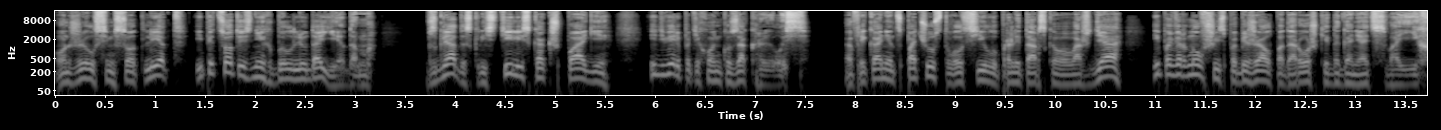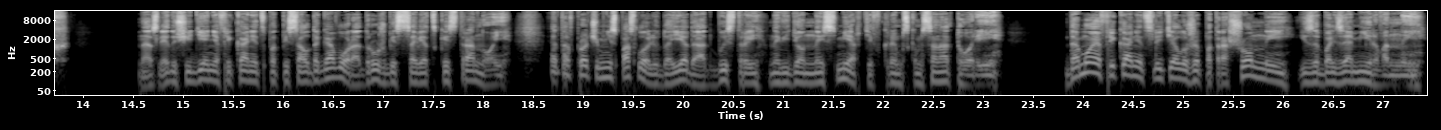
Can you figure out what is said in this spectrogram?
Он жил 700 лет, и 500 из них был людоедом. Взгляды скрестились, как шпаги, и дверь потихоньку закрылась. Африканец почувствовал силу пролетарского вождя и, повернувшись, побежал по дорожке догонять своих. На следующий день африканец подписал договор о дружбе с советской страной. Это, впрочем, не спасло людоеда от быстрой наведенной смерти в крымском санатории. Домой африканец летел уже потрошенный и забальзамированный.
